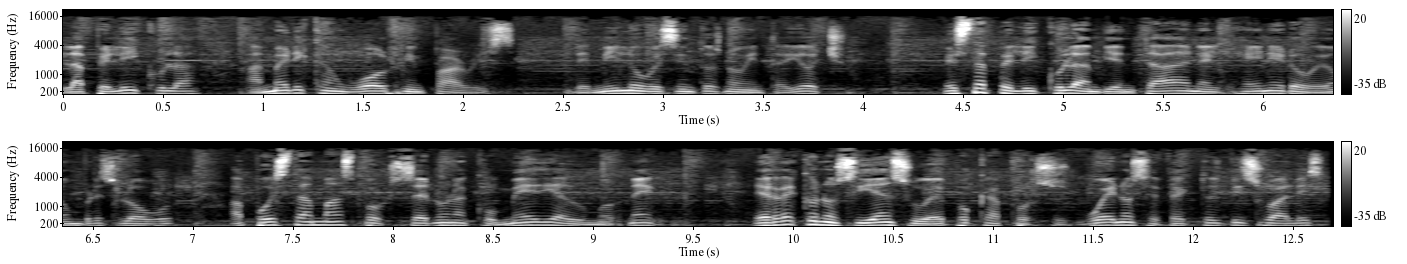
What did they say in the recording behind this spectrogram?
La película American Wolf in Paris, de 1998, esta película ambientada en el género de hombres lobos apuesta más por ser una comedia de humor negro. Es reconocida en su época por sus buenos efectos visuales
